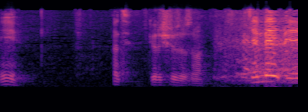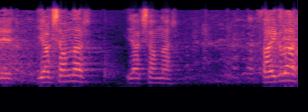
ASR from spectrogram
İyi. Hadi görüşürüz o zaman. Cem Bey e, iyi akşamlar. İyi akşamlar. Saygılar.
